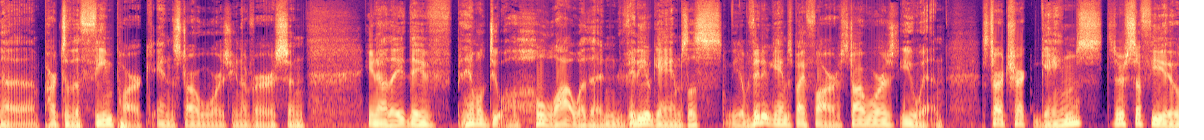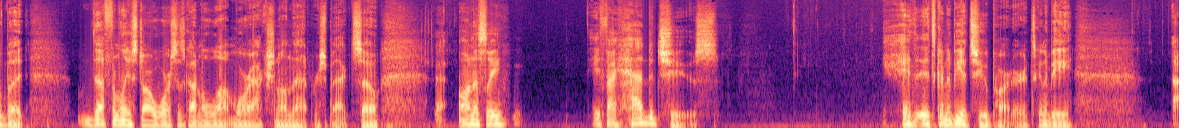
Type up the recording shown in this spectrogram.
uh, parts of the theme park in Star Wars universe, and you know they they've been able to do a whole lot with it. And video games, let's you know, video games by far. Star Wars, you win. Star Trek games, there's a few, but definitely Star Wars has gotten a lot more action on that respect. So uh, honestly, if I had to choose, it, it's going to be a two-parter. It's going to be I,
